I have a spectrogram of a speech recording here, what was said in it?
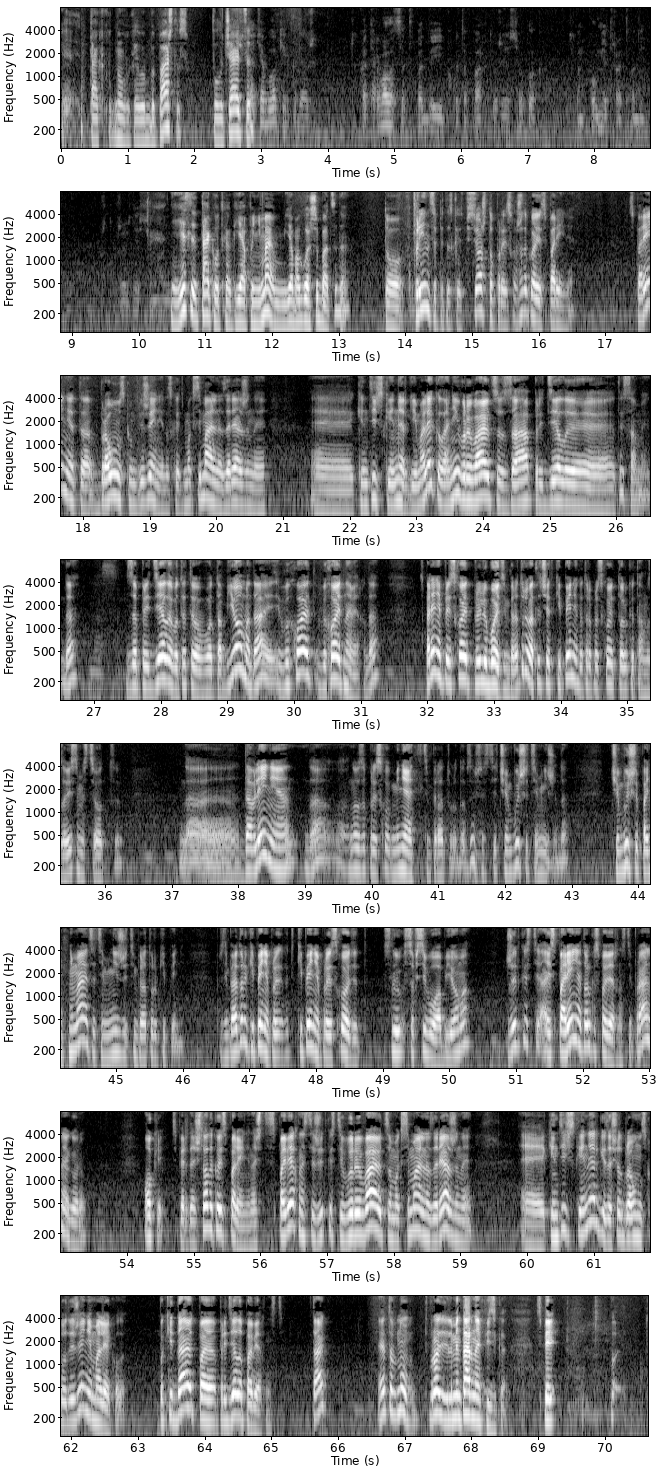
Э, Так, ну, как бы паштус. Получается, Кстати, облаки, когда уже только оторвалось от воды и какой-то пар, тоже есть облако. Он полметра от воды. Что уже здесь темно. Если так вот, как я понимаю, я могу ошибаться, да, то, в принципе, так сказать, все, что происходит, что такое испарение? Испарение – это в брауновском движении, так сказать, максимально заряженные э, кинетической энергией молекулы, они вырываются за пределы этой самой, да. За пределы вот этого вот объема, да, и выходит, выходит наверх, да. Испарение происходит при любой температуре, в отличие от кипения, которое происходит только там в зависимости от да, давления, да, оно происходит, меняет температуру, да, в зависимости, чем выше, тем ниже, да. Чем выше поднимается, тем ниже температура кипения. Температура кипения, кипения происходит со всего объема жидкости, а испарение только с поверхности. Правильно я говорю? Окей, теперь, значит, что такое испарение? Значит, с поверхности жидкости вырываются максимально заряженные э, кинетической энергией за счет брауновского движения молекулы. Покидают по пределы поверхности. Так? Это, ну, вроде элементарная физика. Теперь,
